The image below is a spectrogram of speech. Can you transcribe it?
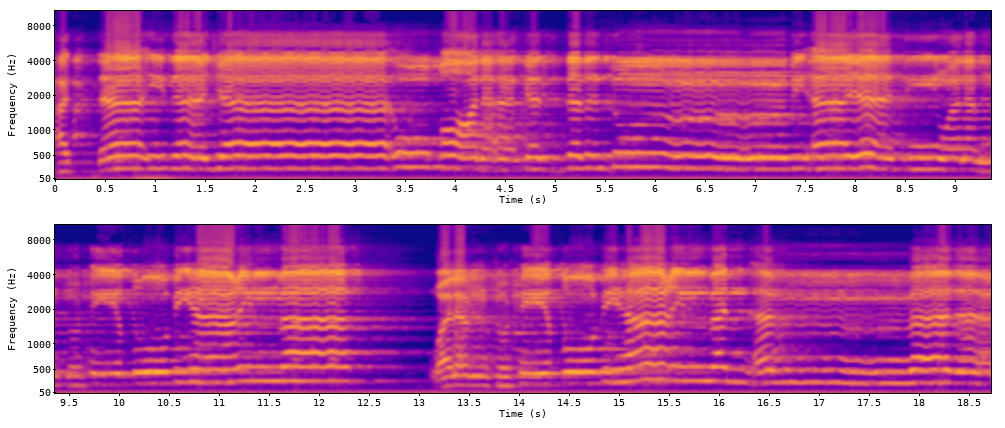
حتى إذا جاءوا قال أكذبتم بآياتي ولم تحيطوا بها علما ولم تحيطوا بها علما أم ماذا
